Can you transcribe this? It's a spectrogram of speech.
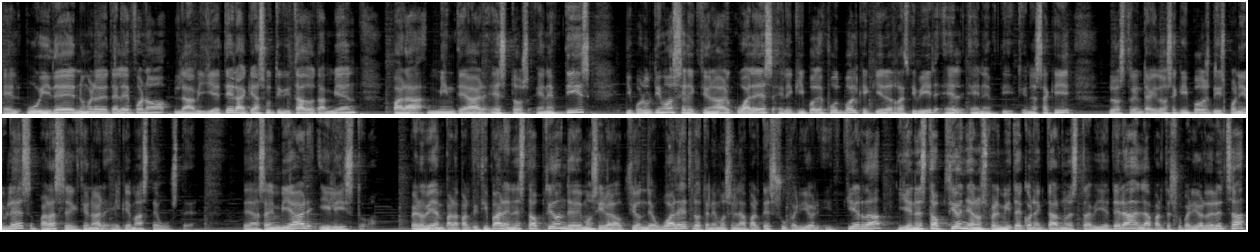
el UID, número de teléfono, la billetera que has utilizado también para mintear estos NFTs y por último seleccionar cuál es el equipo de fútbol que quieres recibir el NFT. Tienes aquí los 32 equipos disponibles para seleccionar el que más te guste. Le das a enviar y listo. Pero bien, para participar en esta opción debemos ir a la opción de Wallet, lo tenemos en la parte superior izquierda, y en esta opción ya nos permite conectar nuestra billetera en la parte superior derecha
